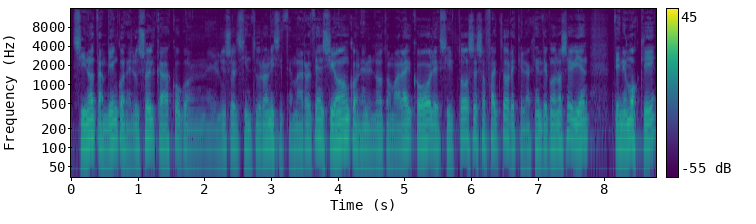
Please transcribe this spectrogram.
sino también con el uso del casco, con el uso del cinturón y sistema de retención, con el no tomar alcohol, es decir, todos esos factores que la gente conoce bien, tenemos que,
